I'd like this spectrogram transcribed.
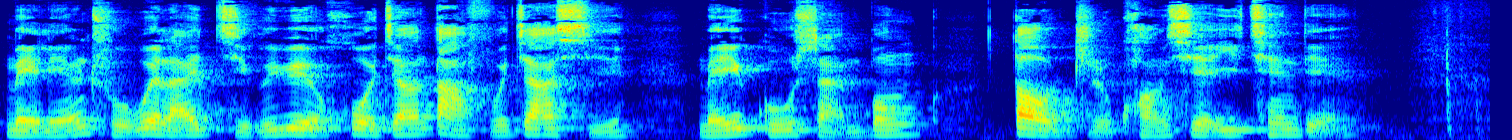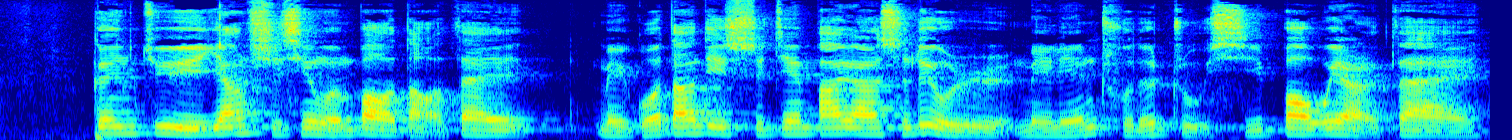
美联储未来几个月或将大幅加息，美股闪崩，道指狂泻一千点。根据央视新闻报道，在美国当地时间八月二十六日，美联储的主席鲍威尔在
